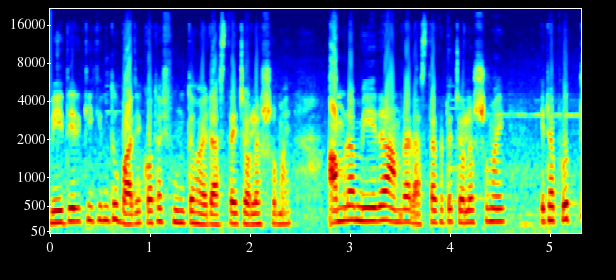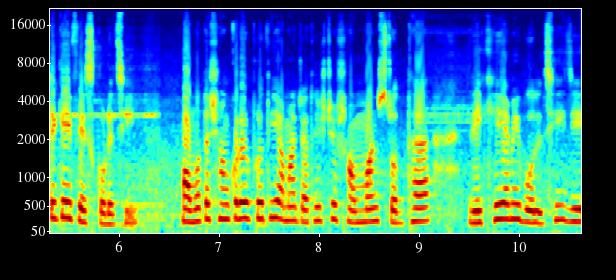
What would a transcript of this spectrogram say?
মেয়েদেরকে কিন্তু বাজে কথা শুনতে হয় রাস্তায় চলার সময়। আমরা মেয়েরা, আমরা রাস্তাঘাটে চলার সময় এটা প্রত্যেকেই ফেস করেছি। মমতা শঙ্করের প্রতি আমার যথেষ্ট সম্মান, শ্রদ্ধা রেখেই আমি বলছি যে,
